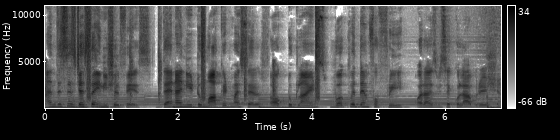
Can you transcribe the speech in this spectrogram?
And this is just the initial phase. Then I need to market myself, talk to clients, work with them for free or as we say collaboration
